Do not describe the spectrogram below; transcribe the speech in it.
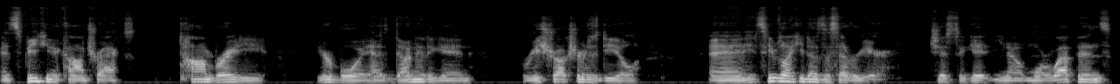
And speaking of contracts, Tom Brady, your boy, has done it again, restructured his deal. And it seems like he does this every year just to get, you know, more weapons.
